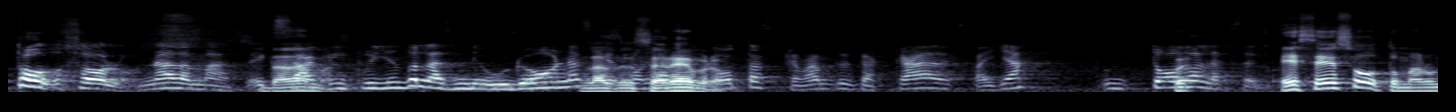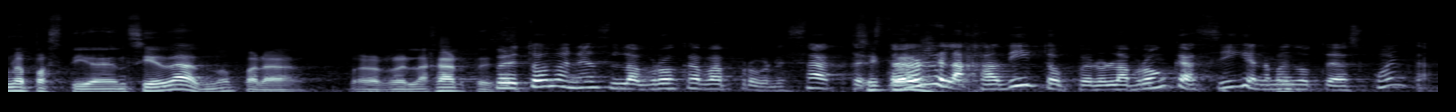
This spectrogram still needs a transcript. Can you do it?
todo solo, nada más. Nada Exacto. más. Incluyendo las neuronas, Las que del son cerebro. las que van desde acá hasta allá. Todas Pero, las células. ¿Es eso o tomar una pastilla de ansiedad, ¿no? Para, para relajarte. Pero de todas maneras, la bronca va a progresar. Te Sí, estarás claro. relajadito, pero la bronca sigue, nada más no te das cuenta.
